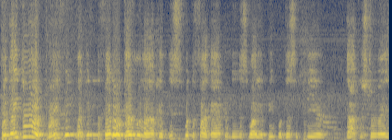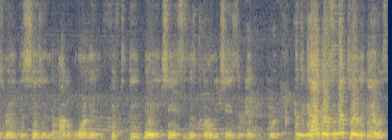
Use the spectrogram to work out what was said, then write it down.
did they do a briefing? Like, did the federal government, like, okay, this is what the fuck happened. This is why your people disappeared. Doctor Strange made a decision out of one in 15 billion chances. This is the only chance that. Because the guy goes up to him and goes,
